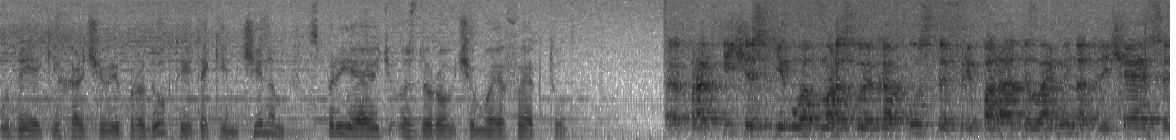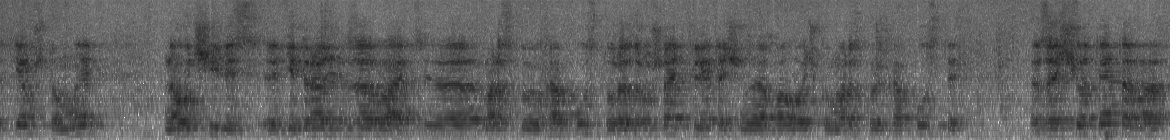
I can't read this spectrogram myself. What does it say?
у деякі харчові продукти і таким чином сприяють оздоровчому ефекту. Э, Практически от морской капусты препарат эламин отличается тем, что мы научились э, гидролизовать э, морскую капусту, разрушать клеточную оболочку морской капусты. За счет этого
